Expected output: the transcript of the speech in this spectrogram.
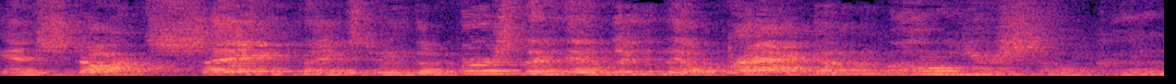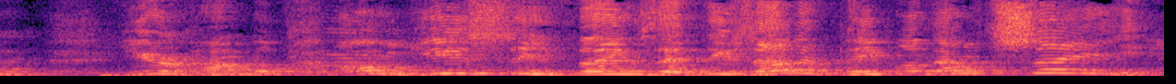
and start saying things to them, the first thing they'll do, they'll brag on them. Oh, you're so good. You're humble. Oh, you see things that these other people don't see.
